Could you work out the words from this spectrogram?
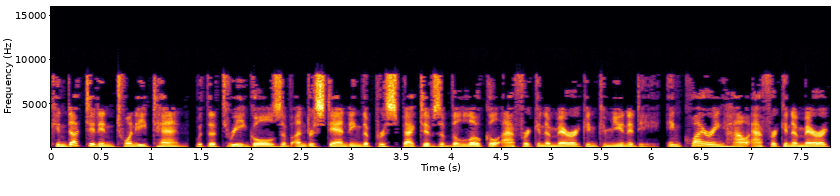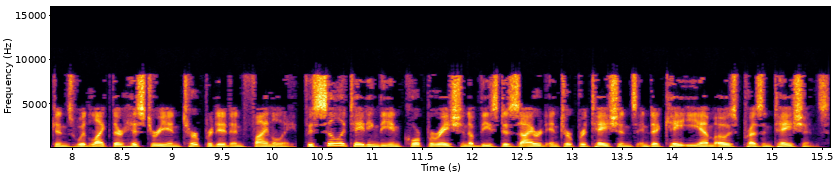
Conducted in 2010, with the three goals of understanding the perspectives of the local African American community, inquiring how African Americans would like their history interpreted and finally, facilitating the incorporation of these desired interpretations into KEMO's presentations.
